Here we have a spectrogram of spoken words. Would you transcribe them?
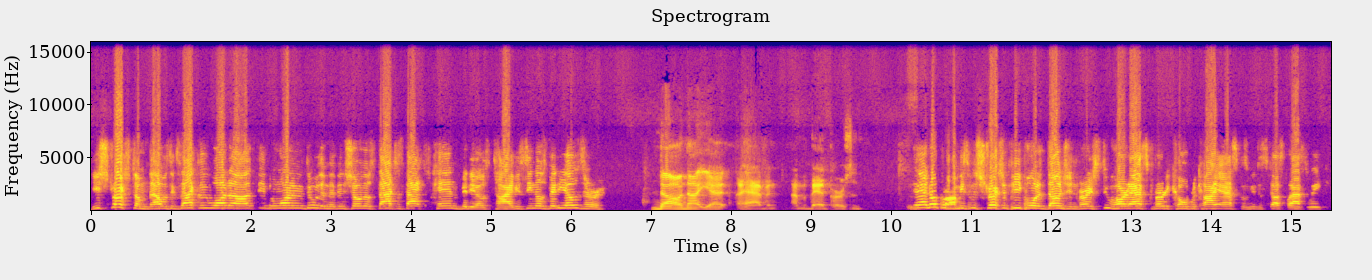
He stretched him. That was exactly what uh, they've been wanting to do with him. They've been showing those Thatcher Thatch can videos. Ty, have you seen those videos or? No, not yet. I haven't. I'm a bad person. Yeah, no problem. He's been stretching people in a dungeon. Very Stu Hart esque, very Cobra Kai esque, as we discussed last week.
